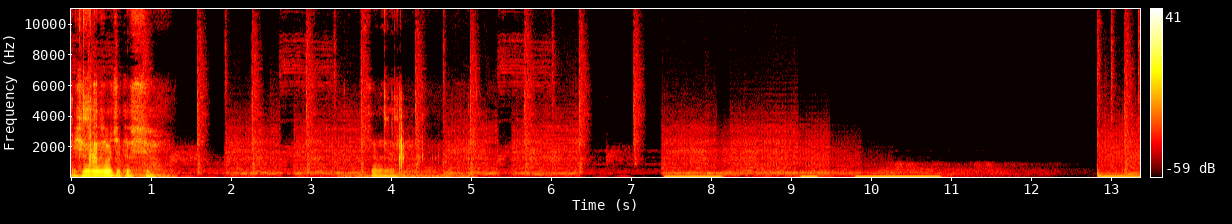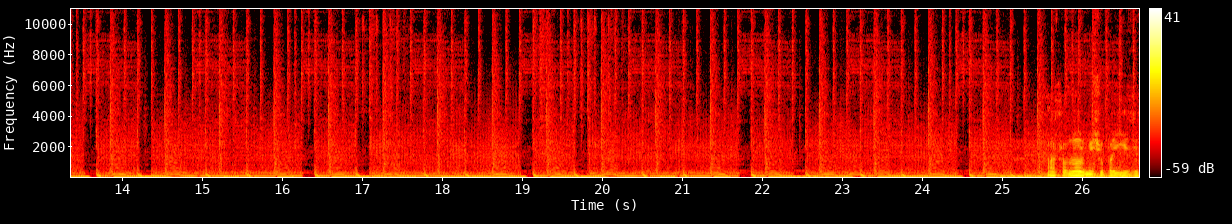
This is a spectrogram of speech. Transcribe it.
Еще разочек и все. Все, наверное. Масло в норме еще поездит.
